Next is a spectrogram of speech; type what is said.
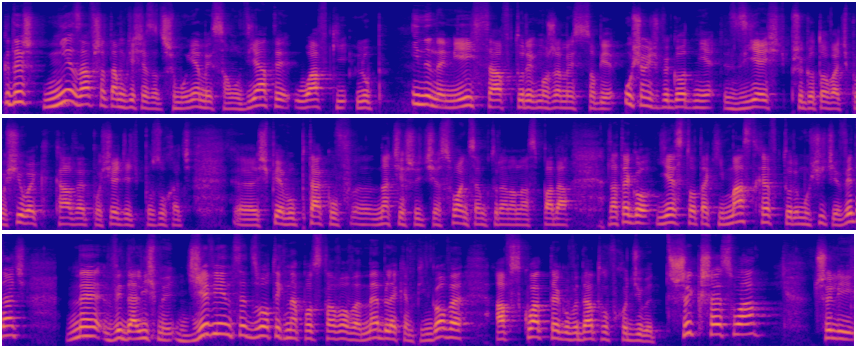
gdyż nie zawsze tam, gdzie się zatrzymujemy, są wiaty, ławki lub inne miejsca, w których możemy sobie usiąść wygodnie, zjeść, przygotować posiłek, kawę, posiedzieć, posłuchać e, śpiewu ptaków, e, nacieszyć się słońcem, które na nas pada. Dlatego jest to taki must have, który musicie wydać. My wydaliśmy 900 zł na podstawowe meble kempingowe, a w skład tego wydatku wchodziły trzy krzesła, czyli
